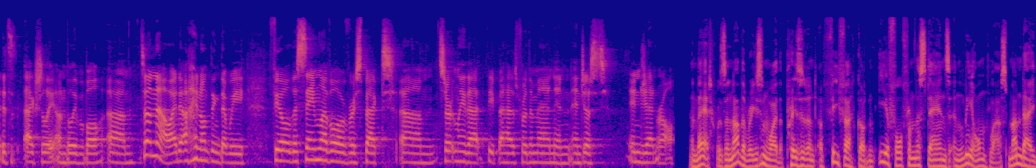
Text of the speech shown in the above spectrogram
it's actually unbelievable. Um, so no, I, I don't think that we feel the same level of respect, um, certainly that FIFA has for the men and, and just in general. And that was another reason why the president of FIFA got an earful from the stands in Lyon last Monday.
